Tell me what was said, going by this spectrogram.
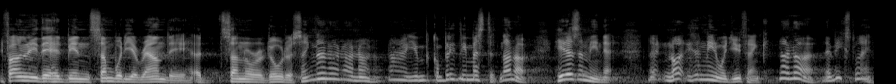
If only there had been somebody around there, a son or a daughter, saying, No, no, no, no, no, no, you completely missed it. No, no, he doesn't mean that. No, not, he doesn't mean what you think. No, no, let me explain.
